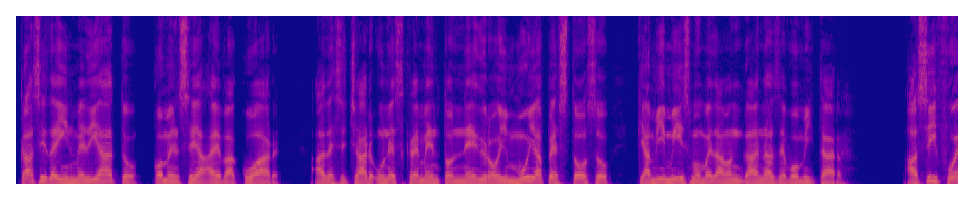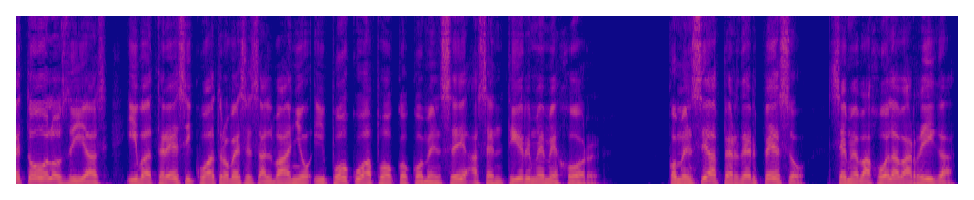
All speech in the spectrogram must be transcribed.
Casi de inmediato comencé a evacuar, a desechar un excremento negro y muy apestoso que a mí mismo me daban ganas de vomitar. Así fue todos los días, iba tres y cuatro veces al baño y poco a poco comencé a sentirme mejor. Comencé a perder peso, se me bajó la barriga,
